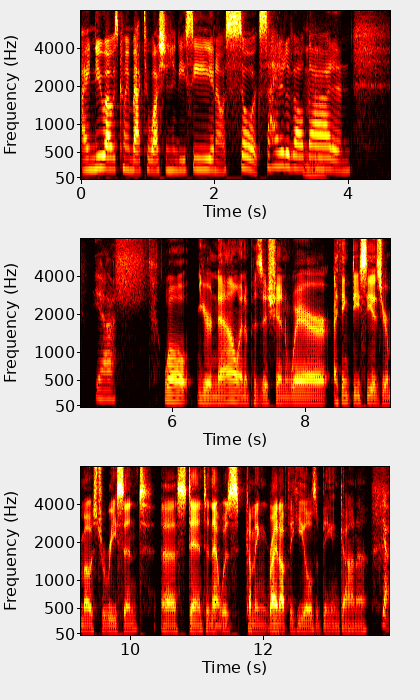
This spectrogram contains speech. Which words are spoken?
I knew I was coming back to Washington D.C. and I was so excited about Mm-hmm. that. And yeah, Well, you're now in a position where I think DC is your most recent uh, stint, and that was coming right off the heels of being in Ghana. Yeah.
